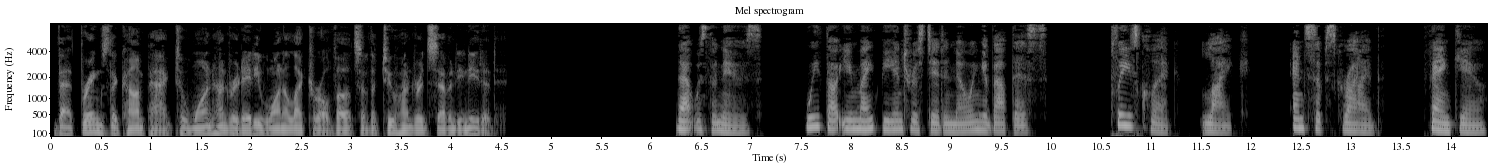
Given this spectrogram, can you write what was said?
That brings the compact to 181 electoral votes of the 270 needed. That was the news. We thought you might be interested in knowing about this. Please click like and subscribe. Thank you.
